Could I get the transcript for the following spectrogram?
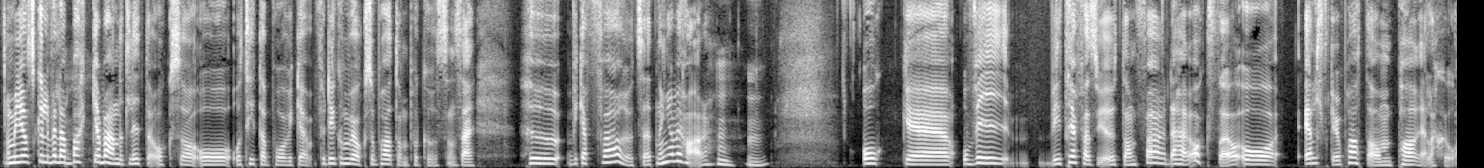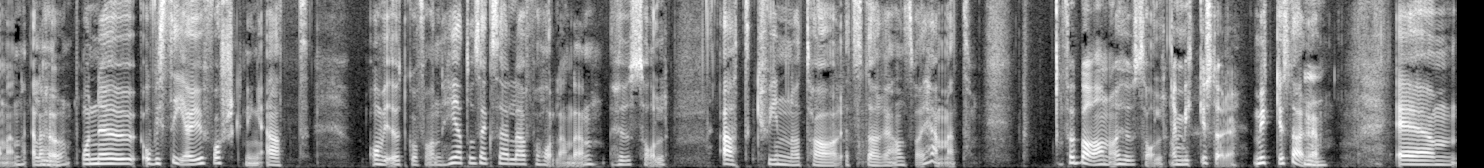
Ja, men jag skulle vilja backa bandet lite också och, och titta på vilka, för det kommer vi också prata om på kursen, så här, hur, vilka förutsättningar vi har. Och, eh, och vi, vi träffas ju utanför det här också och älskar att prata om parrelationen, eller hur? Och, nu, och vi ser ju i forskning att om vi utgår från heterosexuella förhållanden, hushåll, att kvinnor tar ett större ansvar i hemmet. För barn och hushåll. Mycket större. Mycket större. Ehm,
